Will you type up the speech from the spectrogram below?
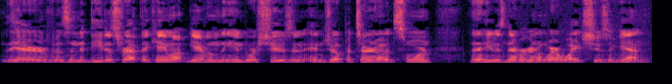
there was an Adidas rep that came up, gave him the indoor shoes, and, and Joe Paterno had sworn that he was never going to wear white shoes again.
